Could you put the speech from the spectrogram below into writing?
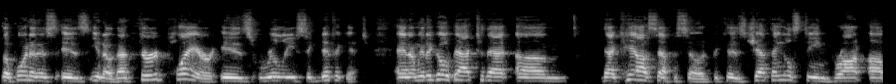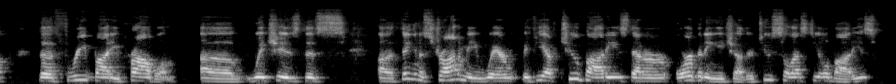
The point of this is, you know, that third player is really significant. And I'm going to go back to that um, that chaos episode because Geoff Engelstein brought up the three body problem, uh, which is this. Uh, thing in astronomy where if you have two bodies that are orbiting each other, two celestial bodies,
